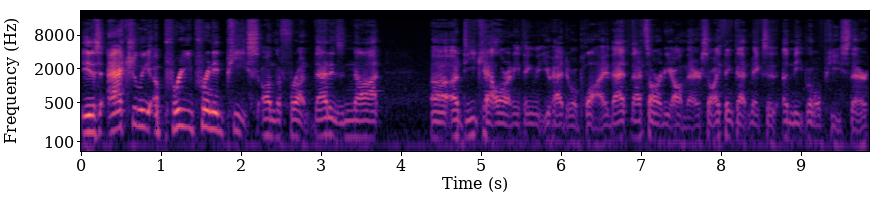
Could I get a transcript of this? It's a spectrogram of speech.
is actually a pre-printed piece on the front. That is not uh, a decal or anything that you had to apply. That that's already on there. So I think that makes it a neat little piece there.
